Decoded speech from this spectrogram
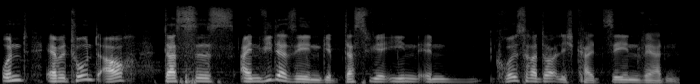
Und er betont auch, dass es ein Wiedersehen gibt, dass wir ihn in größerer Deutlichkeit sehen werden.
